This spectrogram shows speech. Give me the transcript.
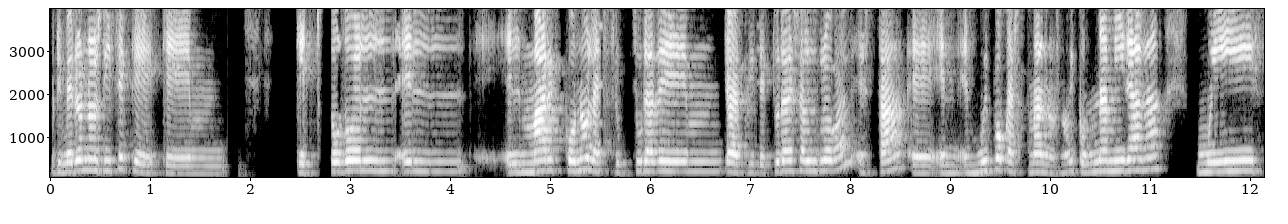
primero nos dice que, que, todo el, marco, ¿no? la estructura de la arquitectura de salud global está eh, en, muy pocas manos y con una mirada muy,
